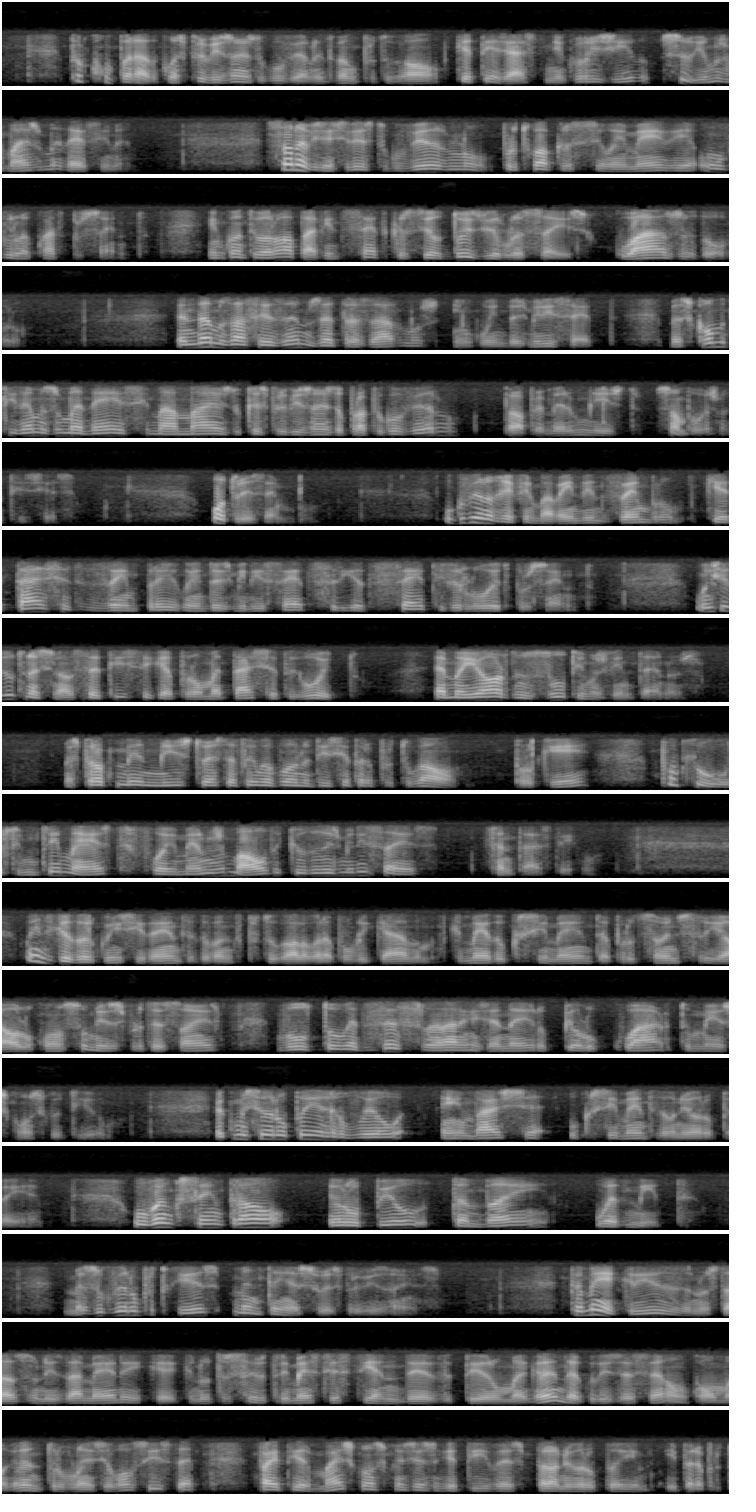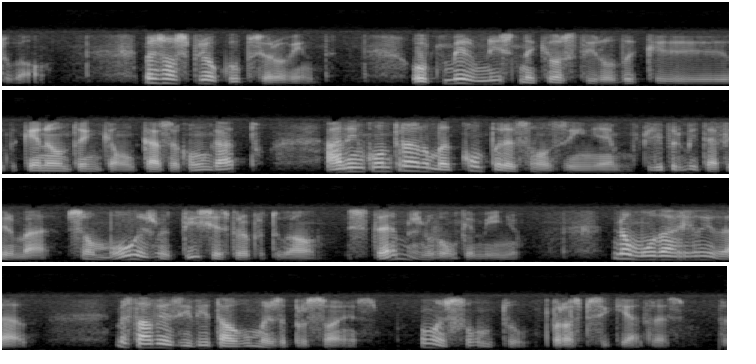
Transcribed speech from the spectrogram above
Porque comparado com as previsões do Governo e do Banco de Portugal, que até já as tinha corrigido, subimos mais uma décima. Só na vigência deste Governo, Portugal cresceu em média 1,4%, enquanto a Europa, a 27, cresceu 2,6%, quase o dobro. Andamos há seis anos a atrasar-nos, incluindo 2007, mas como tivemos uma décima a mais do que as previsões do próprio Governo, para o Primeiro-Ministro, são boas notícias. Outro exemplo. O Governo reafirmava ainda em dezembro que a taxa de desemprego em 2007 seria de 7,8%. O Instituto Nacional de Estatística apurou uma taxa de 8%, a maior dos últimos 20 anos. Mas para o Primeiro-Ministro esta foi uma boa notícia para Portugal. Porquê? Porque o último trimestre foi menos mal do que o de 2006. Fantástico. O indicador coincidente do Banco de Portugal, agora publicado, que mede o crescimento, a produção industrial, o consumo e as exportações, voltou a desacelerar em janeiro pelo quarto mês consecutivo. A Comissão Europeia revelou em baixa o crescimento da União Europeia. O Banco Central Europeu também o admite. Mas o governo português mantém as suas previsões. Também a crise nos Estados Unidos da América, que no terceiro trimestre este ano deve ter uma grande agudização, com uma grande turbulência bolsista, vai ter mais consequências negativas para a União Europeia e para Portugal. Mas não se preocupe, Sr. Ouvinte. O Primeiro-Ministro, naquele estilo de que de quem não tem cão caça com gato, há de encontrar uma comparaçãozinha que lhe permita afirmar são boas notícias para Portugal, estamos no bom caminho. Não muda a realidade, mas talvez evite algumas depressões um assunto para os psiquiatras.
